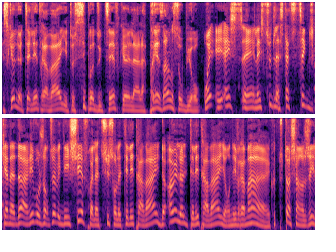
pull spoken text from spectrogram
Est-ce que le télétravail est aussi productif que la, présence au bureau? Oui, et euh, l'Institut de la statistique du Canada arrive aujourd'hui avec des chiffres là-dessus sur le télétravail. De un, là, le télétravail, on est vraiment... Euh, écoute, tout a changé.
